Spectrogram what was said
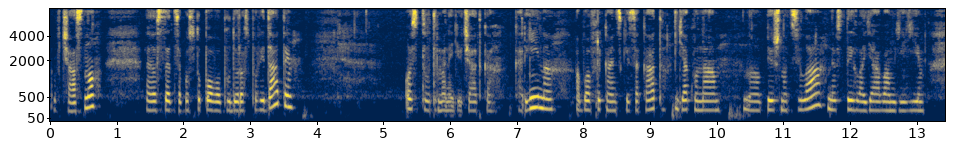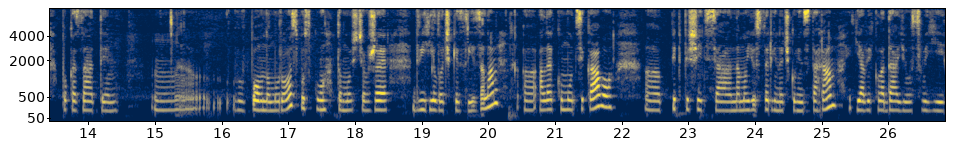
вчасно. Е, Все це поступово буду розповідати. Ось тут у мене дівчатка Каріна або африканський закат. Як вона пішно цвіла, не встигла я вам її показати в повному розпуску, тому що вже дві гілочки зрізала. Е, Але кому цікаво, е, підпишіться на мою сторіночку в інстаграм. Я викладаю свої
